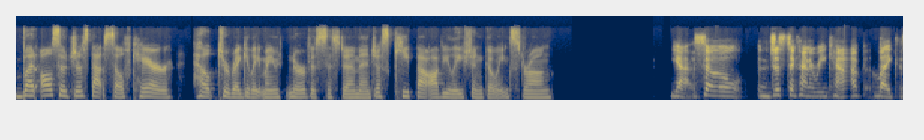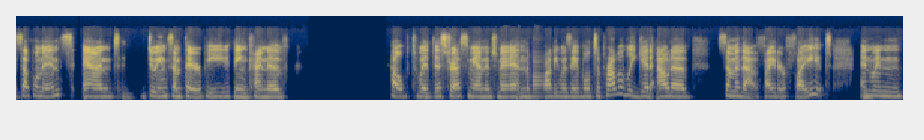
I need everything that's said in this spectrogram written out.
but also just that self care helped to regulate my nervous system and just keep that ovulation going strong. Yeah. So just to kind of recap, like supplements and doing some therapy, you think kind of helped with the stress management and the body was able to probably get out of some of that fight or flight. And when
